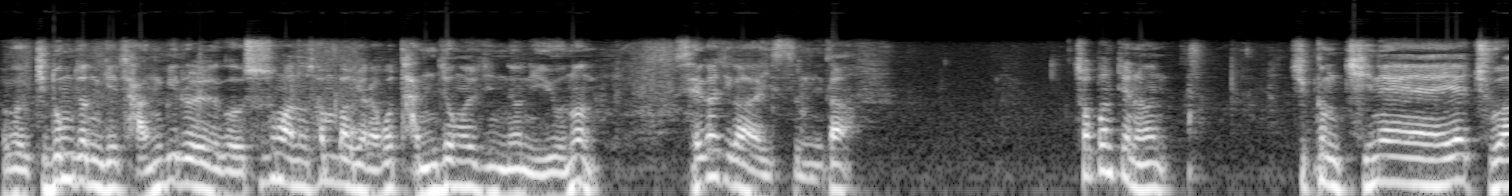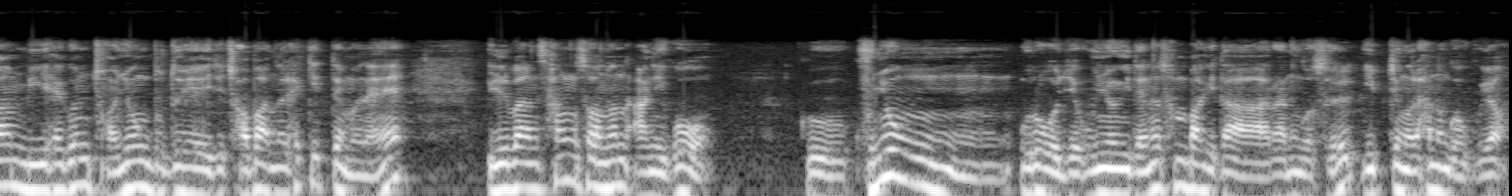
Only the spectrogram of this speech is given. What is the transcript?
그 기동전개 장비를 그 수송하는 선박이라고 단정을 짓는 이유는 세 가지가 있습니다. 첫 번째는 지금 진해의 주한미 해군 전용 부두에 이제 접안을 했기 때문에 일반 상선은 아니고 그 군용으로 이제 운영이 되는 선박이다라는 것을 입증을 하는 거고요.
